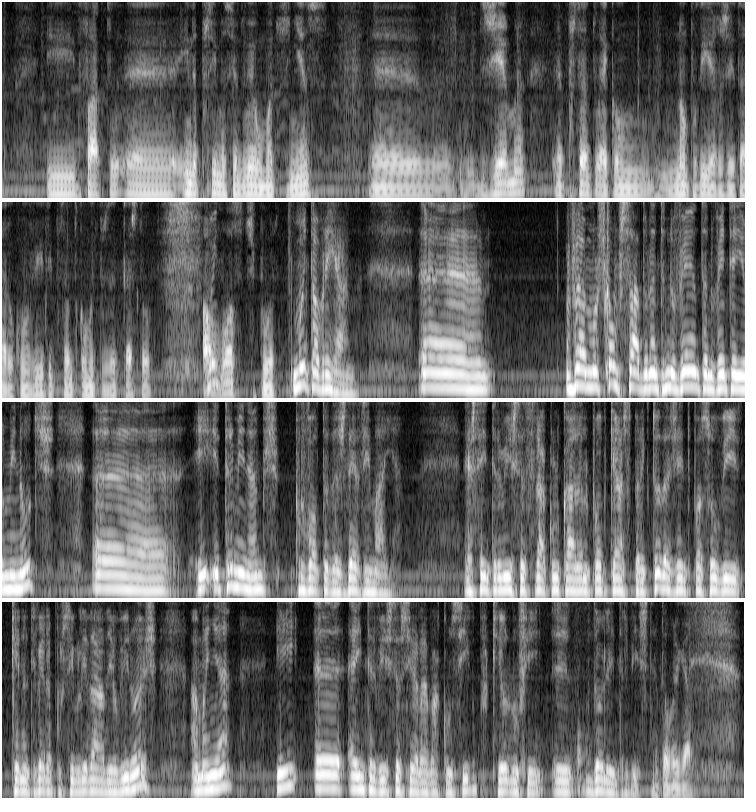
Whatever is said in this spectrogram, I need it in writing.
e de facto, eh, ainda por cima sendo eu um matosinhense eh, de gema, eh, portanto é com não podia rejeitar o convite e portanto com muito prazer que cá estou ao muito, vosso dispor. Muito obrigado. Uh, vamos conversar durante 90, 91 minutos uh, e, e terminamos por volta das 10 e meia. Esta entrevista será colocada no podcast para que toda a gente possa ouvir, quem não tiver a possibilidade de ouvir hoje, amanhã, e uh, a entrevista o senhor leva consigo, porque eu, no fim, uh, dou-lhe a entrevista. Muito obrigado.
